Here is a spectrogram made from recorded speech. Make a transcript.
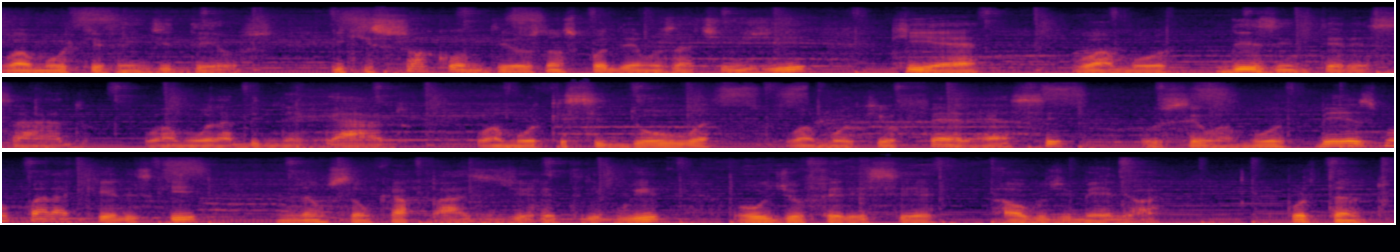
o amor que vem de Deus e que só com Deus nós podemos atingir, que é o amor desinteressado, o amor abnegado, o amor que se doa, o amor que oferece o seu amor mesmo para aqueles que não são capazes de retribuir ou de oferecer algo de melhor. Portanto,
